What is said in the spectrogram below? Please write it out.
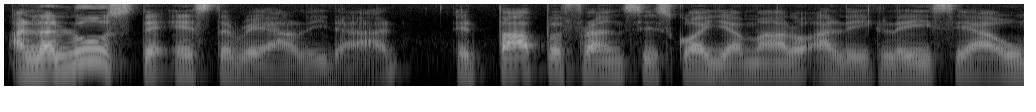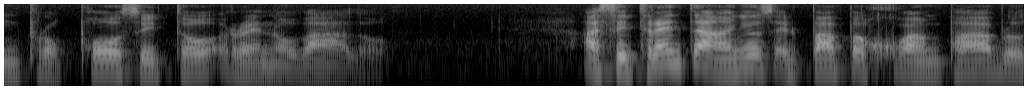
A la luz de esta realidad, el Papa Francisco ha llamado a la Iglesia a un propósito renovado Hace 30 años el Papa Juan Pablo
